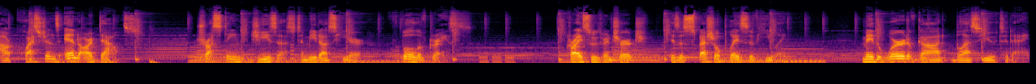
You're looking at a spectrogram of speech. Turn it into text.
our questions, and our doubts, trusting Jesus to meet us here full of grace. Christ Lutheran Church is a special place of healing. May the Word of God bless you today.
